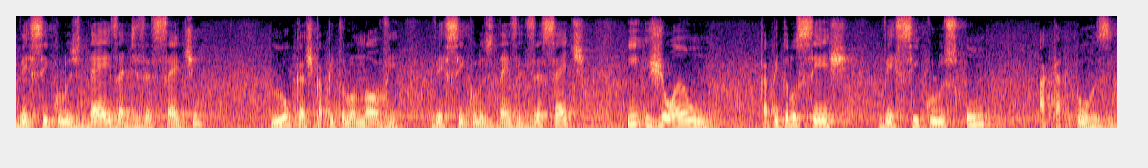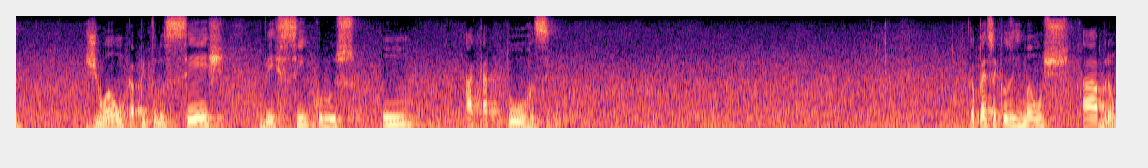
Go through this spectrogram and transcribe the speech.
versículos 10 a 17. Lucas capítulo 9, versículos 10 a 17 e João capítulo 6, versículos 1 a 14. João capítulo 6, versículos 1 a 14. Eu peço que os irmãos abram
